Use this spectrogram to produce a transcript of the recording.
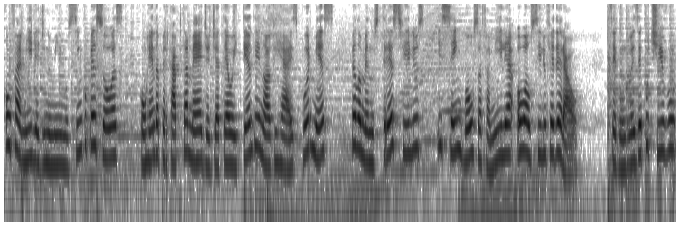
com família de no mínimo cinco pessoas, com renda per capita média de até 89 reais por mês, pelo menos três filhos e sem Bolsa Família ou auxílio federal. Segundo o executivo,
